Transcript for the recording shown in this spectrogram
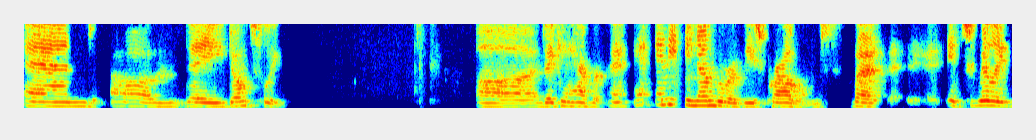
and um, they don't sleep. Uh, they can have any number of these problems, but it's really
